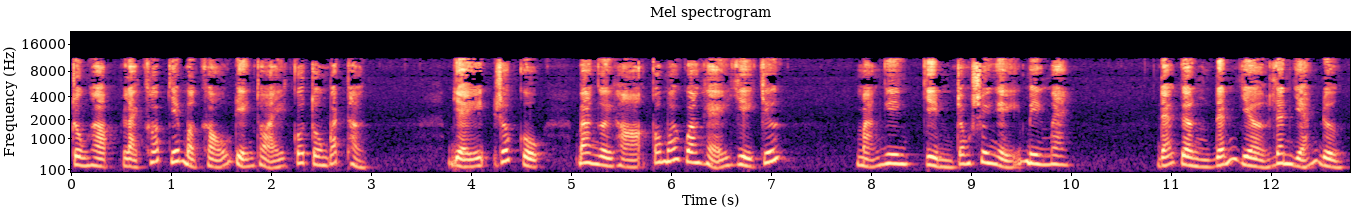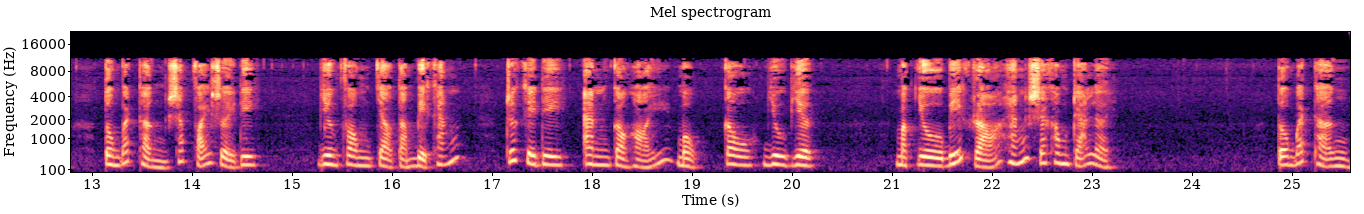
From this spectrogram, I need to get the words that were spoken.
trùng hợp lại khớp với mật khẩu điện thoại của Tôn Bách Thần. Vậy rốt cuộc, ba người họ có mối quan hệ gì chứ? Mạng nghiêng chìm trong suy nghĩ miên man. Đã gần đến giờ lên giảng đường, Tôn Bách Thần sắp phải rời đi. Dương Phong chào tạm biệt hắn. Trước khi đi, anh còn hỏi một câu du dơ. Mặc dù biết rõ hắn sẽ không trả lời. Tôn Bách Thần,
